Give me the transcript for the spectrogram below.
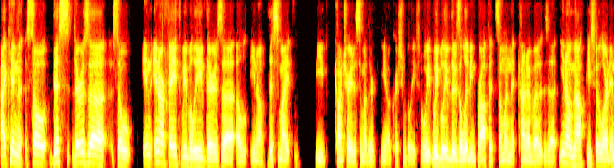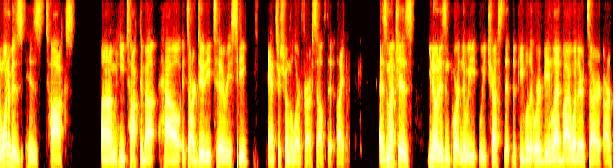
I can. So this there is a so in in our faith we believe there's a, a you know this might be contrary to some other you know Christian beliefs. We we believe there's a living prophet, someone that kind of a, is a you know mouthpiece for the Lord. In one of his his talks, um, he talked about how it's our duty to receive answers from the Lord for ourselves. That like as much as you know, it is important that we we trust that the people that we're being led by, whether it's our our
